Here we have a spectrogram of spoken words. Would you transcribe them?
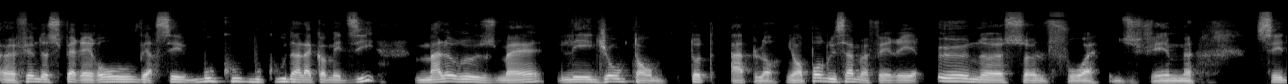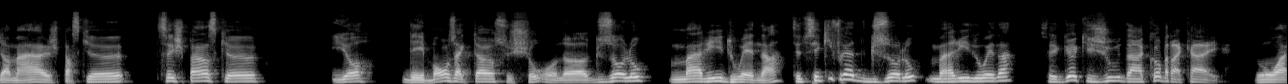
un film de super-héros versé beaucoup, beaucoup dans la comédie. Malheureusement, les jokes tombent toutes à plat. Ils n'ont pas réussi à me faire rire une seule fois du film. C'est dommage parce que, tu sais, je pense que il y a des bons acteurs sur le show. On a Xolo Marie-Duena. Tu sais qui, Fred? Xolo Marie-Duena? C'est le gars qui joue dans Cobra Kai. Ouais,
